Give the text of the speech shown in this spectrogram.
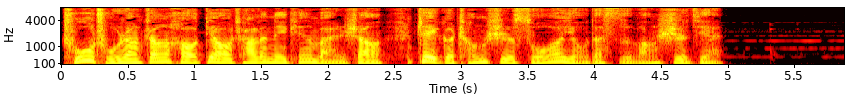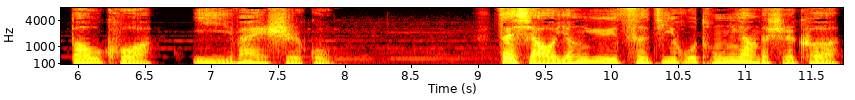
楚楚让张浩调查了那天晚上这个城市所有的死亡事件，包括意外事故。在小莹遇刺几乎同样的时刻，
